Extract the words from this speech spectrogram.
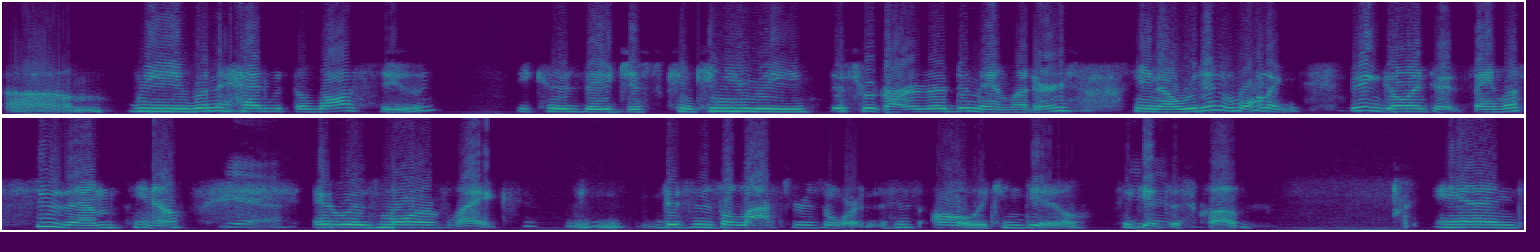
um, we went ahead with the lawsuit because they just continually disregarded our demand letters. You know, we didn't want to, we didn't go into it saying, let's sue them, you know. Yeah. It was more of like, this is the last resort. This is all we can do to get yeah. this club. And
